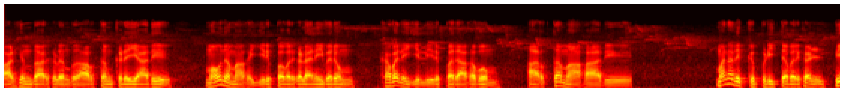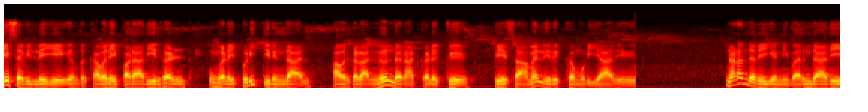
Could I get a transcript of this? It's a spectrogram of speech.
வாழ்கின்றார்கள் என்று அர்த்தம் கிடையாது. மௌனமாக இருப்பவர்கள் அனைவரும் கவலையில் இருப்பதாகவும் அர்த்தமாகாது. மனதுக்கு பிடித்தவர்கள் பேசவில்லையே என்று கவலைப்படாதீர்கள். உங்களை பிடித்திருந்தால் அவர்களால் நீண்ட நாட்களுக்கு பேசாமல் இருக்க முடியாது. நடந்ததை எண்ணி வருந்தாதே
